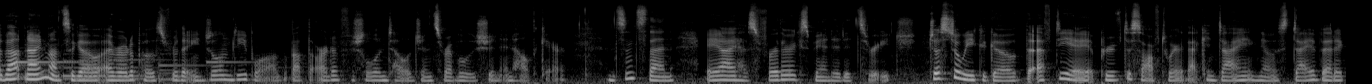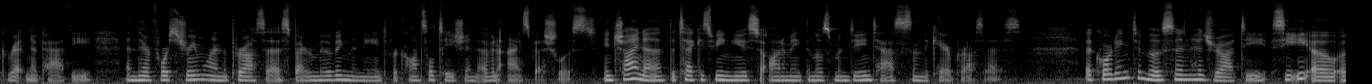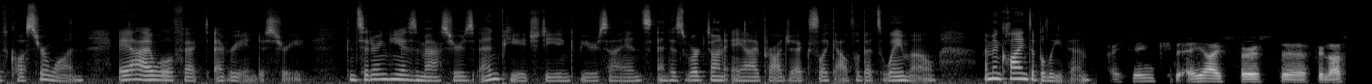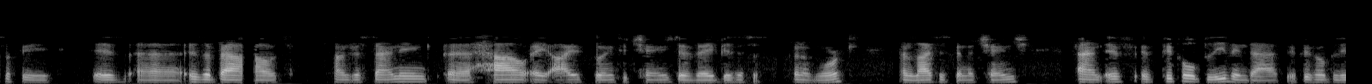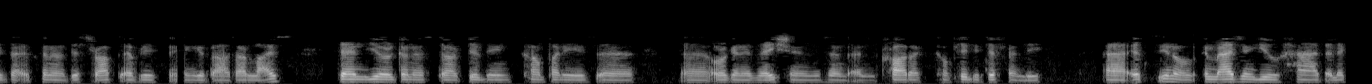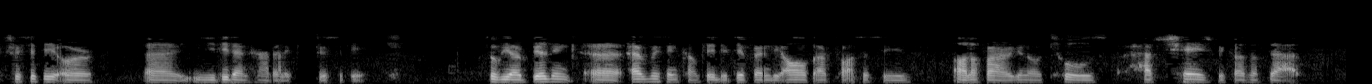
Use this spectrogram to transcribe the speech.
About nine months ago, I wrote a post for the AngelMD blog about the artificial intelligence revolution in healthcare, and since then, AI has further expanded its reach. Just a week ago, the FDA approved a software that can diagnose diabetic retinopathy and therefore streamline the process by removing the need for consultation of an eye specialist. In China, the tech is being used to automate the most mundane tasks in the care process. According to Mohsen Hejrati, CEO of Cluster One, AI will affect every industry. Considering he has a master's and PhD in computer science and has worked on AI projects like Alphabet's Waymo, I'm inclined to believe him. I think the AI first uh, philosophy is uh, is about understanding uh, how AI is going to change the way business is going to work and life is going to change and if, if people believe in that, if people believe that it's to disrupt everything about our lives, then you're to start building companies, uh, uh, organizations and, and products completely differently. Uh, it's, you know, imagine you had electricity or, uh, you didn't have electricity. So we are building, uh, everything completely differently. All of our processes, all of our, you know, tools have changed because of that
